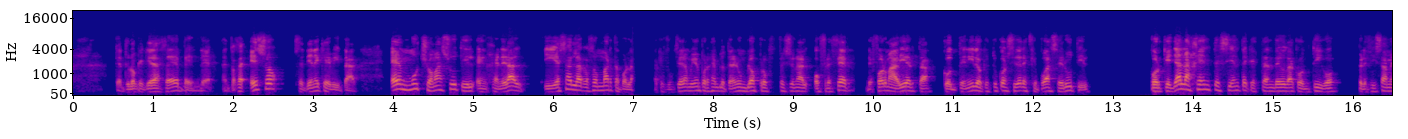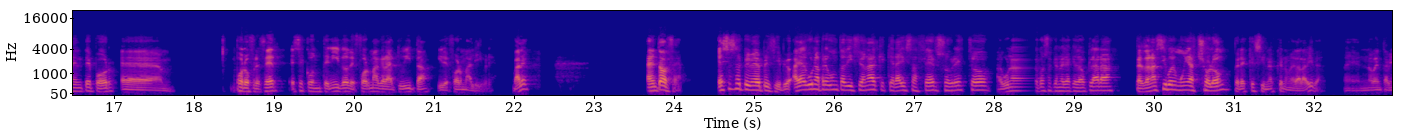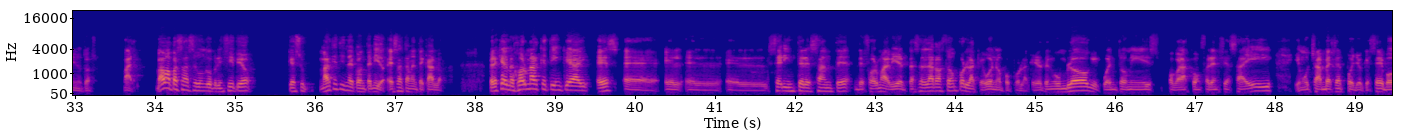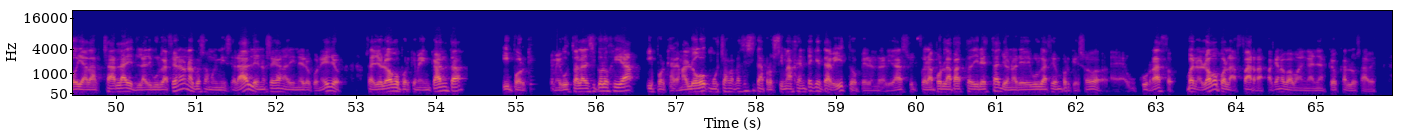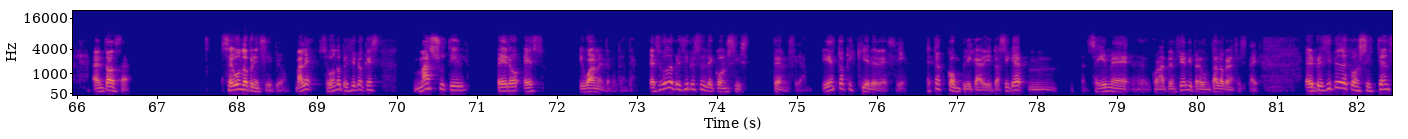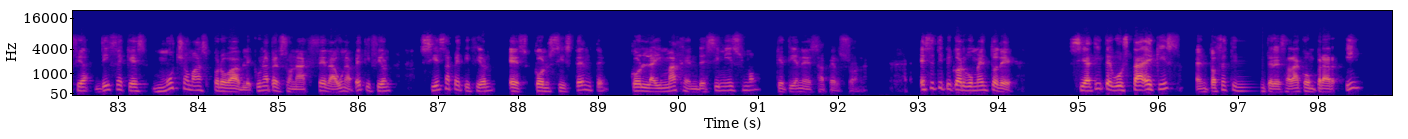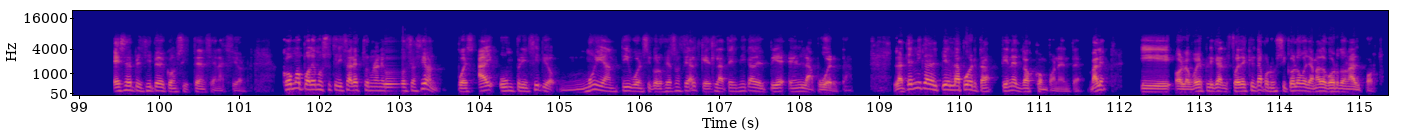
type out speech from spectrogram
Que tú lo que quieres hacer es vender. Entonces, eso se tiene que evitar. Es mucho más útil en general, y esa es la razón, Marta, por la que funciona muy bien, por ejemplo, tener un blog profesional, ofrecer de forma abierta contenido que tú consideres que pueda ser útil, porque ya la gente siente que está en deuda contigo precisamente por, eh, por ofrecer ese contenido de forma gratuita y de forma libre, ¿vale? Entonces, ese es el primer principio. ¿Hay alguna pregunta adicional que queráis hacer sobre esto? ¿Alguna cosa que no haya quedado clara? Perdona si voy muy a cholón, pero es que si no es que no me da la vida en 90 minutos. Vale, vamos a pasar al segundo principio, que es marketing de contenido. Exactamente, Carlos. Pero es que el mejor marketing que hay es eh, el, ser interesante de forma abierta. Esa es la razón por la que, bueno, pues por la que yo tengo un blog y cuento mis pocas conferencias ahí y muchas veces, pues yo qué sé, voy a dar charlas y la divulgación es una cosa muy miserable, no se gana dinero con ello. O sea, yo lo hago porque me encanta y porque me gusta la psicología y porque además luego muchas veces se te aproxima gente que te ha visto, pero en realidad si fuera por la pasta directa yo no haría divulgación porque eso es un currazo. Bueno, luego por las farras, ¿para qué nos vamos a engañar? Que Oscar lo sabe. Entonces, Segundo principio, ¿vale? Segundo principio que es más sutil, pero es igualmente potente. El segundo principio es el de consistencia. ¿Y esto qué quiere decir? Esto es complicadito, así que mm, seguidme eh, con atención y preguntad lo que necesitáis. El principio de consistencia dice que es mucho más probable que una persona acceda a una petición si esa petición es consistente con la imagen de sí mismo que tiene esa persona. Ese típico argumento de si a ti te gusta X, entonces te interesará comprar Y. Es el principio de consistencia en acción. ¿Cómo podemos utilizar esto en una negociación? Pues hay un principio muy antiguo en psicología social que es la técnica del pie en la puerta. La técnica del pie en la puerta tiene dos componentes, ¿vale? Y os lo voy a explicar. Fue descrita por un psicólogo llamado Gordon Alport.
